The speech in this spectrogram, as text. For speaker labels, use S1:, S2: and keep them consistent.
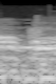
S1: Bravo!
